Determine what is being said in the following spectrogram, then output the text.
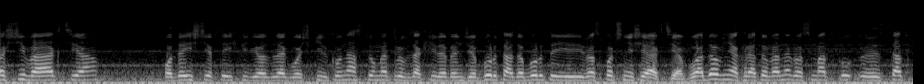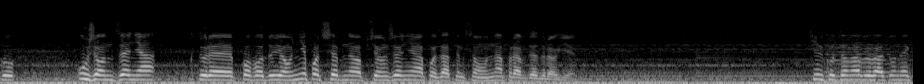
Właściwa akcja. Podejście w tej chwili odległość kilkunastu metrów, za chwilę będzie burta do burty i rozpocznie się akcja. W ładowniach ratowanego smatku, y, statku urządzenia, które powodują niepotrzebne obciążenia, a poza tym są naprawdę drogie. Kilkutonowy ładunek,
